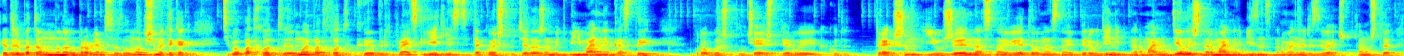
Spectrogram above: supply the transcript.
который потом много проблем создал. Ну, в общем, это как, типа, подход, мой подход к предпринимательской деятельности такой, что у тебя должны быть минимальные косты, пробуешь, получаешь первый какой-то traction, и уже на основе этого, на основе первых денег нормально делаешь нормальный бизнес, нормально развиваешь. Потому что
